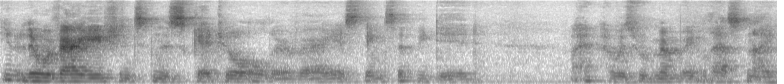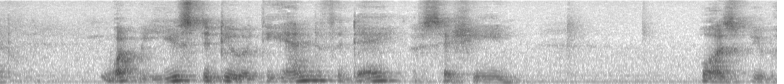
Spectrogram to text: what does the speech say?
you know, there were variations in the schedule, there were various things that we did. I, I was remembering last night what we used to do at the end of the day of sesshin was we would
